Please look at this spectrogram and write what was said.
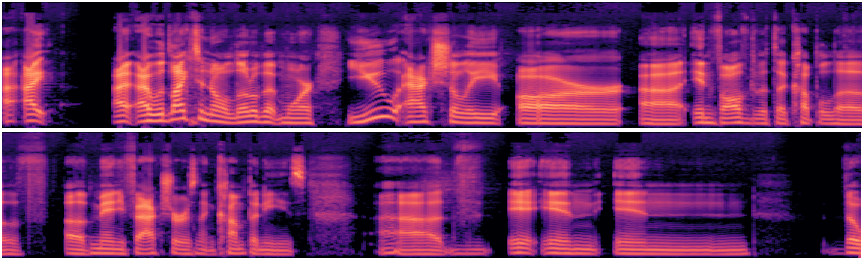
I. I I would like to know a little bit more. You actually are uh, involved with a couple of, of manufacturers and companies uh, in in the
